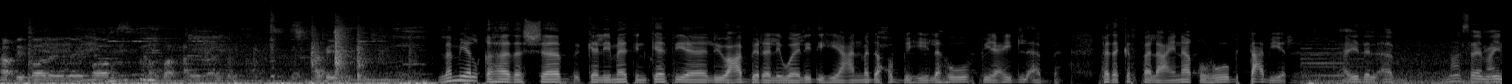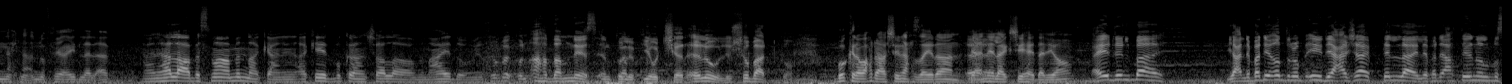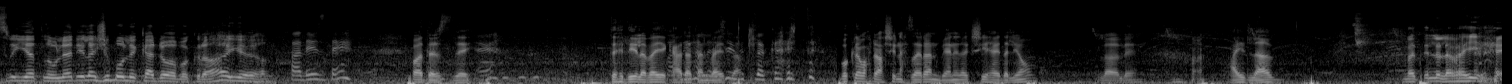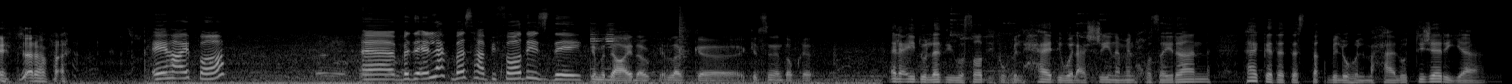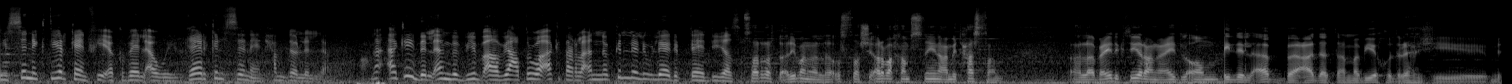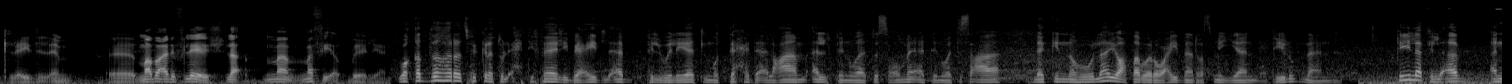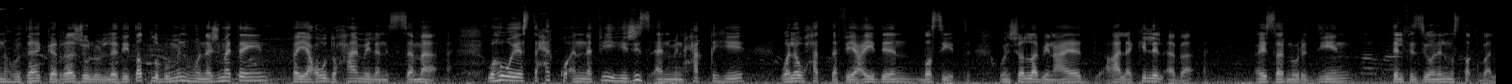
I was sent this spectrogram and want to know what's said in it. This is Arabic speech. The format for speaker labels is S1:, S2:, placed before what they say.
S1: هابي حبيب قلبي.
S2: حبيبي.
S3: لم يلق هذا الشاب كلمات كافية ليعبر لوالده عن مدى حبه له في عيد الأب فتكفل عناقه بالتعبير.
S4: عيد الأب. ما سامعين نحن إنه في عيد للأب؟
S5: يعني هلأ عم بسمع منك يعني أكيد بكرة إن شاء الله بنعيده
S1: شو بكون أهضم ناس أنتم ال Future. قولوا لي شو بدكم؟
S3: بكرة 21 حزيران بيعني لك شيء هيدا اليوم؟
S1: عيد البي. يعني بدي اضرب ايدي على جايبة الليلة بدي اعطيهم المصريات لاولادي ليجيبوا لي cadeau بكرة. هي
S6: Father's Day
S3: Father's Day تهدي لبيك عادة بعيد لا.
S6: جبت له كارت.
S3: بكرة 21 حزيران بيعني لك شيء هيدا اليوم؟
S7: لا ليه؟
S3: عيد الأب.
S7: ما تقول له لبي بشرفك.
S6: إيه hi با آه بدي أقول لك بس happy Father's Day
S7: بدي اعيدك واقول لك آه، كل سنة وأنت بخير.
S3: العيد الذي يصادف في الحادي والعشرين من حزيران هكذا تستقبله المحال التجارية.
S8: السنة كتير كان في إقبال قوي غير كل سنة الحمد لله. لا أكيد الأم بيبقى بيعطوها أكثر لأنه كل الأولاد بتهديها
S9: صار تقريبا القصة شي أربع خمس سنين عم يتحسن. هلا بعيد كثير عن عيد الأم.
S2: عيد الأب عادة ما بياخذ رهجة مثل عيد الأم. ما بعرف ليش. لا ما ما في إقبال يعني.
S3: وقد ظهرت فكرة الاحتفال بعيد الأب في الولايات المتحدة العام 1909 لكنه لا يعتبر عيدا رسميا في لبنان. قيل في الأب أنه ذاك الرجل الذي تطلب منه نجمتين فيعود حاملا السماء وهو يستحق أن فيه جزءا من حقه ولو حتى في عيد بسيط. وإن شاء الله بينعاد على كل الأباء. أيسر نور الدين تلفزيون المستقبل.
